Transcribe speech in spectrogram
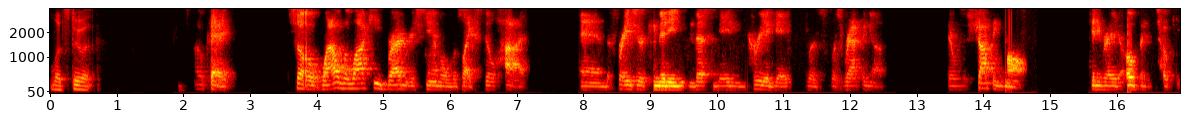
Let's do it. Okay. So while the Lockheed bribery scandal was like still hot, and the Fraser Committee investigating Koreagate was was wrapping up, there was a shopping mall getting ready to open in Tokyo,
